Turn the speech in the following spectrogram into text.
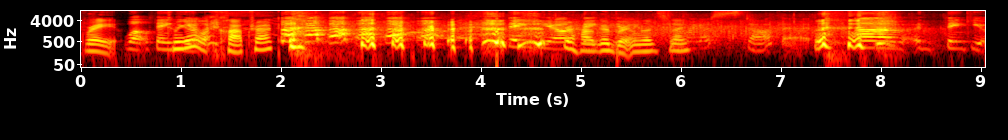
great. well, thank you. Can we you. get a clap track? thank you For how thank good you. Brittany looks Oh my today. gosh, stop it. um, thank you.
